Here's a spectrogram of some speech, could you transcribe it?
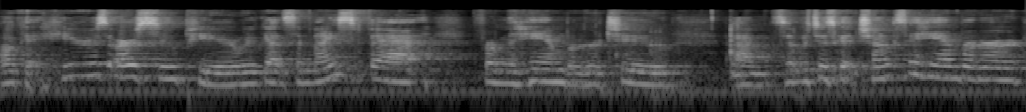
Okay, here's our soup here. We've got some nice fat from the hamburger too. Um, so we just got chunks of hamburger,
